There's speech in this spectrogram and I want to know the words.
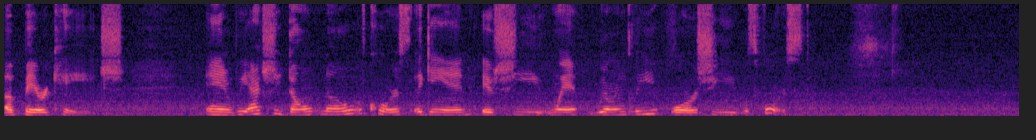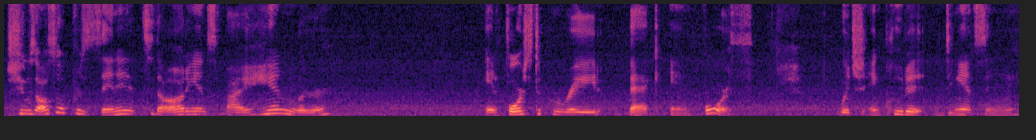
a bear cage. And we actually don't know, of course, again, if she went willingly or she was forced. She was also presented to the audience by a handler and forced to parade back and forth, which included dancing.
